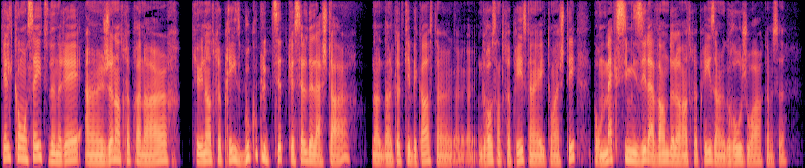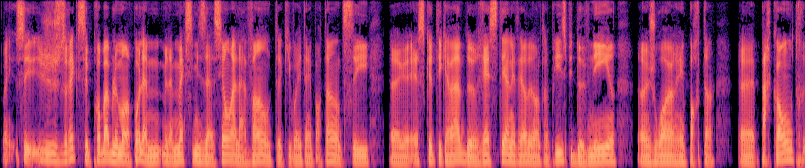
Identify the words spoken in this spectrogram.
Quel conseil tu donnerais à un jeune entrepreneur qui a une entreprise beaucoup plus petite que celle de l'acheteur? Dans, dans le cas de Québécois, c'est un- une grosse entreprise quand ils t'ont acheté, pour maximiser la vente de leur entreprise à un gros joueur comme ça. Je dirais que c'est probablement pas la, la maximisation à la vente qui va être importante. C'est euh, est-ce que tu es capable de rester à l'intérieur de l'entreprise puis devenir un joueur important? Euh, par contre,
